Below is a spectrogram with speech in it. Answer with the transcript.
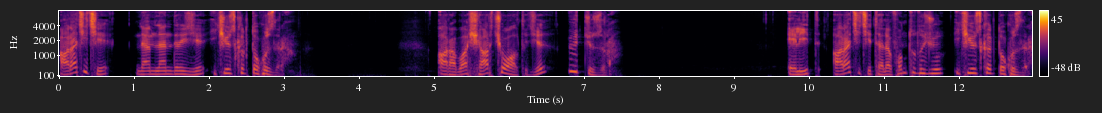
Araç içi nemlendirici 249 lira. Araba şarj çoğaltıcı 300 lira. Elit araç içi telefon tutucu 249 lira.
